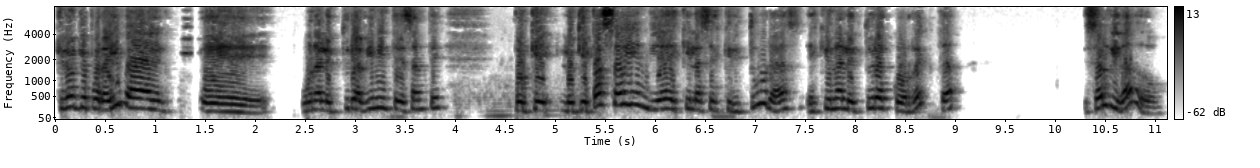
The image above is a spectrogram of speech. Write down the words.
creo que por ahí va eh, una lectura bien interesante, porque lo que pasa hoy en día es que las escrituras, es que una lectura correcta se ha olvidado.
